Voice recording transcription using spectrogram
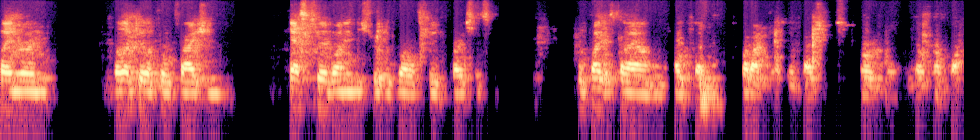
clean room, molecular filtration, gas turbine industry, as well as food processing. We'll focus today on HVAC product applications for the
